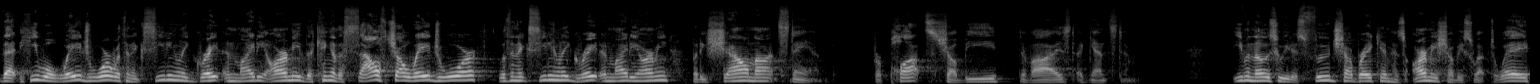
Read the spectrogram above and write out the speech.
that he will wage war with an exceedingly great and mighty army. The king of the south shall wage war with an exceedingly great and mighty army, but he shall not stand, for plots shall be devised against him. Even those who eat his food shall break him, his army shall be swept away,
